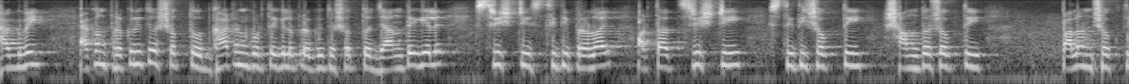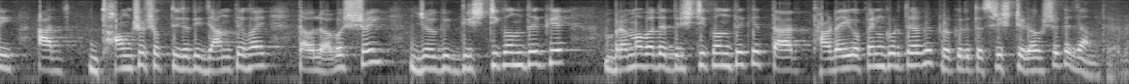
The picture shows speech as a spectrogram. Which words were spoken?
থাকবেই। এখন প্রকৃত সত্য উদ্ঘাটন করতে গেলে, প্রকৃত সত্য জানতে গেলে সৃষ্টি স্থিতি প্রলয়, অর্থাৎ সৃষ্টি, স্থিতিশক্তি শান্ত শক্তি পালন শক্তি আর ধ্বংস শক্তি যদি জানতে হয়, তাহলে অবশ্যই যৌগিক দৃষ্টিকোণ থেকে ব্রহ্মবাদের দৃষ্টিকোণ থেকে তার থার্ড আই ওপেন করতে হবে, প্রকৃত সৃষ্টি রহস্যকে জানতে হবে।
